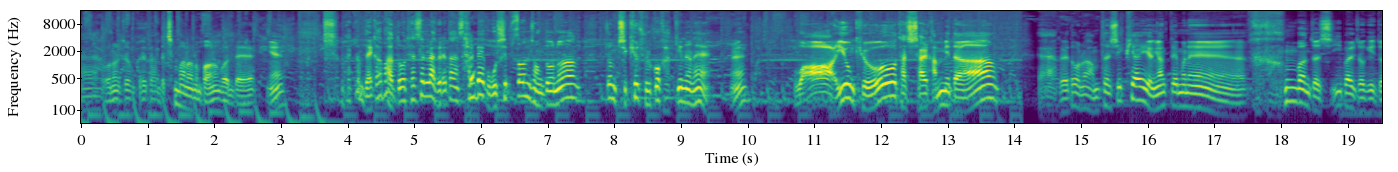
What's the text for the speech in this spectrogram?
아 오늘 좀 그래도 한 몇 천만 원은 버는 건데 예. 그러니까 좀 내가 봐도 테슬라 그래도 한 350선 정도는 좀 지켜줄 것 같기는 해. 예? 와 이온큐 다시 잘 갑니다. 야 그래도 오늘 아무튼 CPI 영향 때문에 한 번 저 씨발 저기 저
